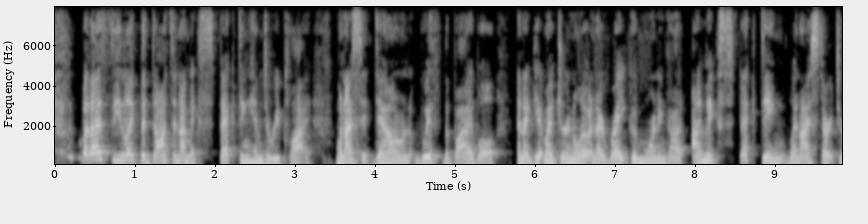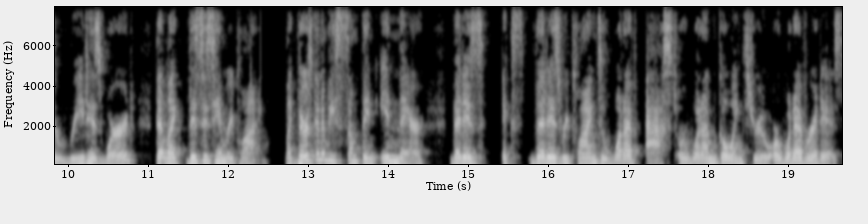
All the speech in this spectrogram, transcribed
but I see like the dots and I'm expecting him to reply. When I sit down with the Bible and I get my journal out and I write, Good morning, God, I'm expecting when I start to read his word that like this is him replying. Like there's going to be something in there that is ex- that is replying to what I've asked or what I'm going through or whatever it is.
